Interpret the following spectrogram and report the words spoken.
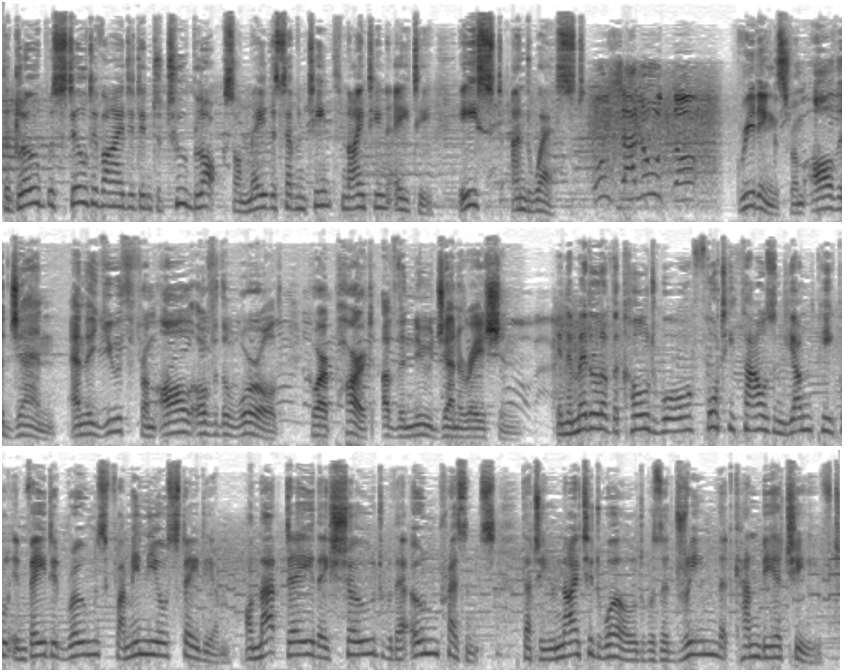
The globe was still divided into two blocks on May the 17th, 1980, East and West. Greetings from all the Gen and the youth from all over the world who are part of the new generation. In the middle of the Cold War, 40,000 young people invaded Rome's Flaminio Stadium. On that day, they showed with their own presence that a united world was a dream that can be achieved.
